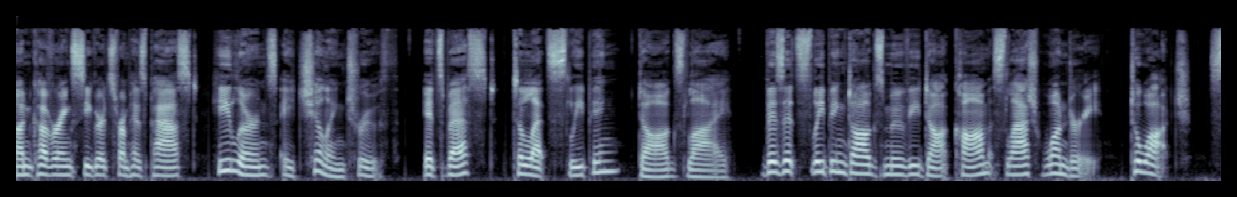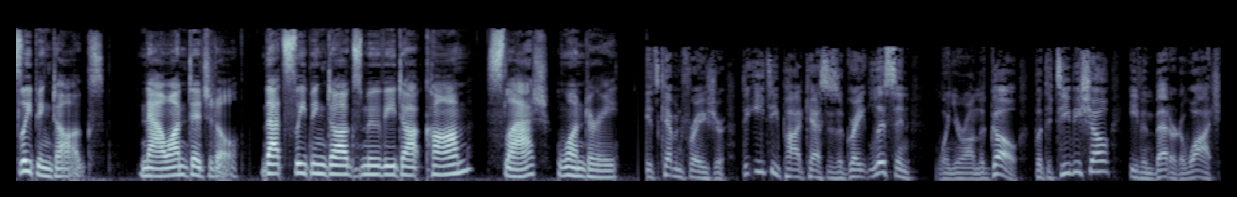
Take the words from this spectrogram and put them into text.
Uncovering secrets from his past, he learns a chilling truth. It's best to let sleeping dogs lie. Visit sleepingdogsmovie.com slash Wondery to watch Sleeping Dogs, now on digital. That's sleepingdogsmovie.com slash Wondery. It's Kevin Frazier. The ET podcast is a great listen when you're on the go, but the TV show, even better to watch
